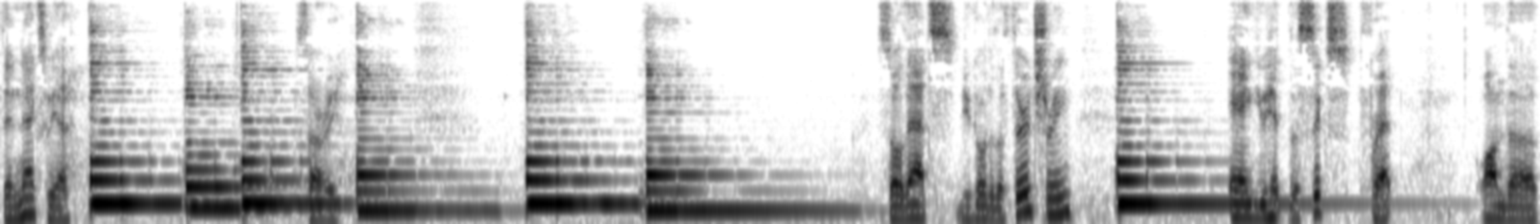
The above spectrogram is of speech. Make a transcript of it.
Then next we have, So that's, you go to the third string and you hit the sixth fret on the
